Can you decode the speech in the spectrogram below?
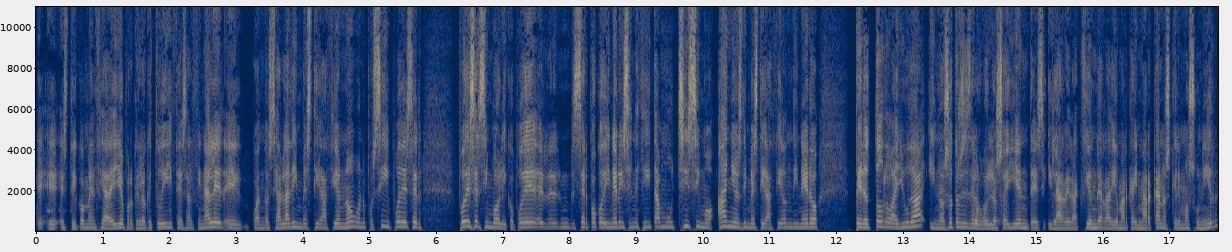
Eh, estoy convencida de ello porque lo que tú dices, al final, cuando se habla de investigación, ¿no? Bueno, pues sí, puede ser puede ser simbólico, puede eh, ser poco dinero y se necesita muchísimo años de investigación, dinero, pero todo ayuda y nosotros desde luego y los oyentes y la redacción de Radio Marca y Marca nos queremos unir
